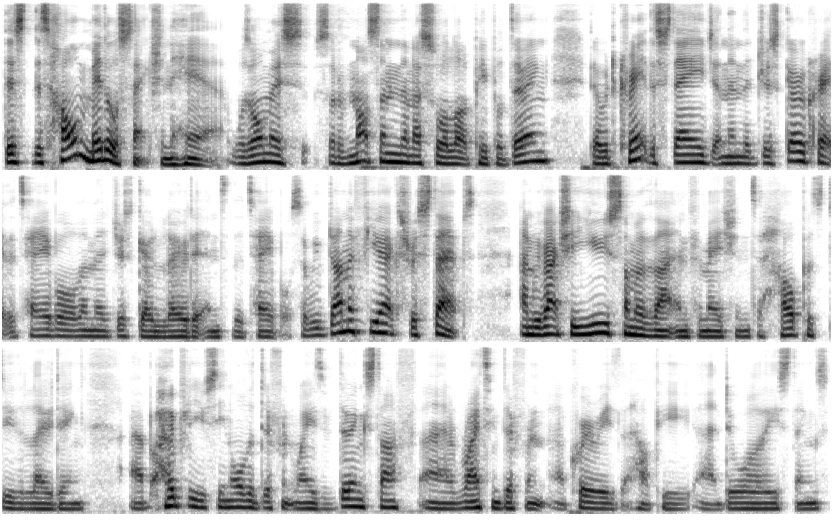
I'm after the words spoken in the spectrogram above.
this this whole middle section here was almost sort of not something that I saw a lot of people doing. They would create the stage and then they'd just go create the table, then they'd just go load it into the table. So we've done a few extra steps and we've actually used some of that information to help us do the loading. Uh, but hopefully you've seen all the different ways of doing stuff, uh, writing different uh, queries that help you uh, do all of these things.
